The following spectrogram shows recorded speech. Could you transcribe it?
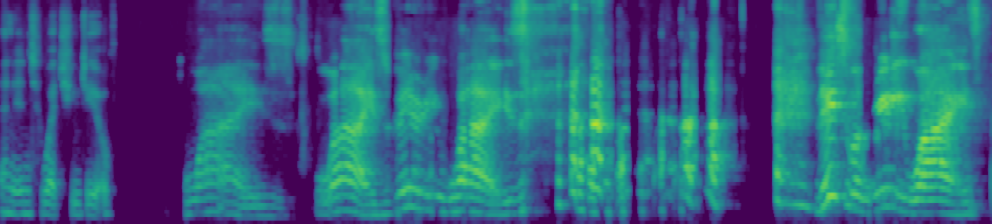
and into what you do. Wise, wise, very wise. this was really wise.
